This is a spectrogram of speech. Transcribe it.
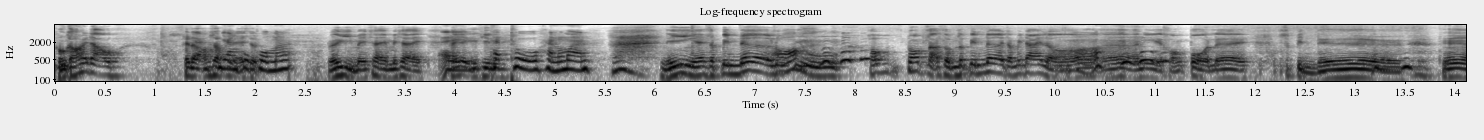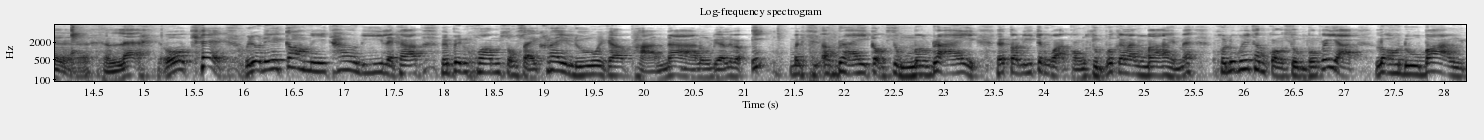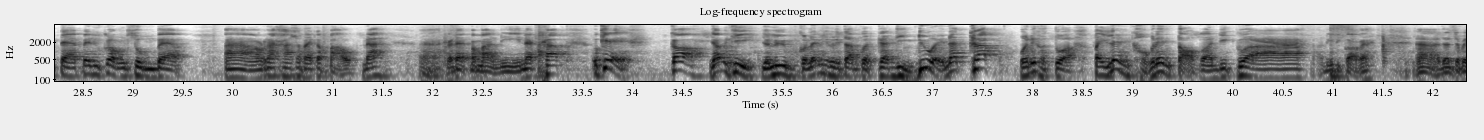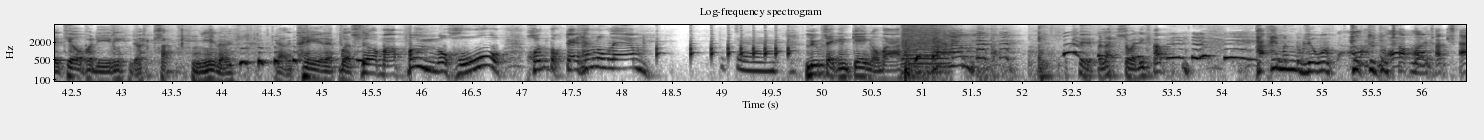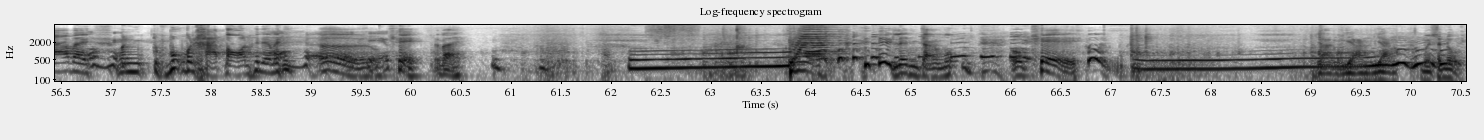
ของเขาให้เดาให้เดาว่าชอบยัที่งไหนผูกที่สุดผมอะเฮ้ยไม่ใช่ไม่ใช่ไอ้ให้เลือกอีกทีหแทนึงททูหนุมาน นี่ไงสปินเนอร์อ๋รู้ออยู่เขาชอบสะสมสปินเนอร์จะไม่ได้เหรออ๋อเออนี่ของโปรดเลยสปินเนอร์เออและโอเควิดีโอนี้ก็มีเท่านี้แหละครับมันเป็นความสงสัยใครรู้ไหมครับผ่านหน้าโรงเรียนแล้วแบบอิมันคืออะไรกล่องสุ่มอะไร แล้วตอนนี้จังหวะกล่องสุ่มก็กำลังมาเห็นไหมคนนู้นคนนี้ทำกล่องสุ่มผมก็อยากลองดูบ้าง แต่เป็นกล่องสุ่มแบบอ่าราคาสบายกระเป๋านะ อ่าก็ได้ประมาณนี้นะครับ โอเค ก็ย้ำอีกที อย่าลืมกดไลค์กดติดตามกดกระดิ่งด้วยนะครับ วันนี้ขอตัวไปเล่นของเล่นต่อก่อนดีกว่าอันนี้ดีกว่าไหมอ่าเดี๋ยวจะไปเที่ยวพอดีนี่เดี๋ยวสั่งนี้เลยอย่างเท่เลยเปิดเสื้อมาปึ้งโอ้โหคนตกใจทั้งโรงแรมจลืมใส่กางเกงออกมาแอมโอเคไปแล้วสวัสดีครับ ทักให้มันเร็วๆชุบชุบชุบทับหน่อยทักช้าไป มันบุกมันขาดตอนเข้าใจไหมเออ โอเค บ๊ายบาย อืมเล่นจังมุกโอเคยังยังยังเหมือนสนุก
